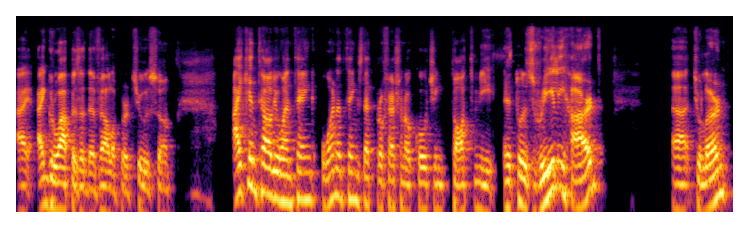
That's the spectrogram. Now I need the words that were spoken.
I, I grew up as a developer too so i can tell you one thing one of the things that professional coaching taught me it was really hard uh, to learn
